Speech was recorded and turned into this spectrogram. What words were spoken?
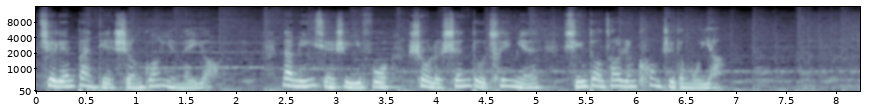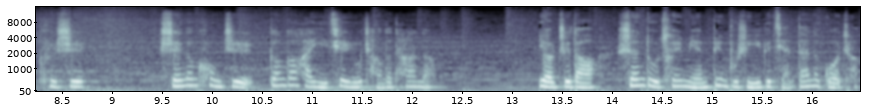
却连半点神光也没有。那明显是一副受了深度催眠、行动遭人控制的模样。可是，谁能控制刚刚还一切如常的他呢？要知道，深度催眠并不是一个简单的过程，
